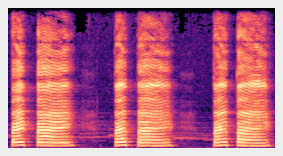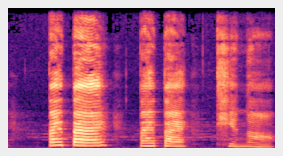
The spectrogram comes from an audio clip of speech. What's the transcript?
拜拜，拜拜，拜拜。”拜拜拜拜！天哪，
